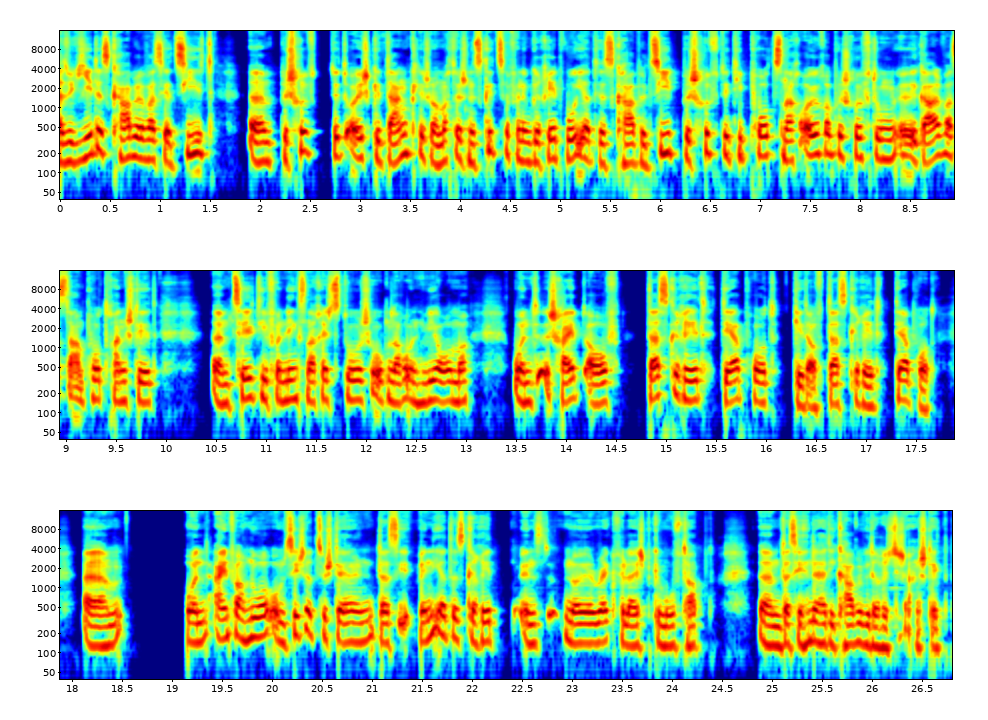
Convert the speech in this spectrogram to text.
also jedes Kabel, was ihr zieht, äh, beschriftet euch gedanklich oder macht euch eine Skizze von dem Gerät, wo ihr das Kabel zieht, beschriftet die Ports nach eurer Beschriftung, egal was da am Port dran steht, ähm, zählt die von links nach rechts durch, oben nach unten, wie auch immer, und schreibt auf, das Gerät, der Port geht auf das Gerät, der Port. Ähm, Und einfach nur, um sicherzustellen, dass ihr, wenn ihr das Gerät ins neue Rack vielleicht gemoved habt, ähm, dass ihr hinterher die Kabel wieder richtig ansteckt.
